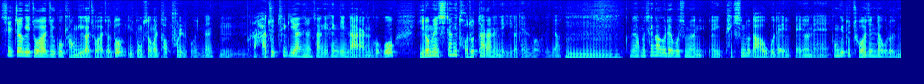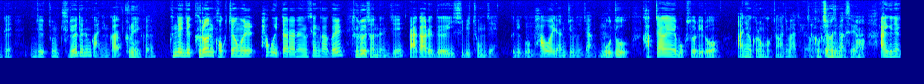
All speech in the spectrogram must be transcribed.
실적이 좋아지고 경기가 좋아져도 유동성을 더 풀고 있는 음. 그런 아주 특이한 현상이 생긴다라는 거고 이러면 시장이 더 좋다라는 얘기가 되는 거거든요. 음. 근데 한번 생각을 해보시면 야, 이 백신도 나오고 내, 내년에 경기도 좋아진다고 그러는데 이제 좀 줄여야 되는 거 아닌가? 그러니까요. 근데 이제 그런 걱정을 하고 있다라는 생각을 들으셨는지 라가르드 22 총재 그리고 음. 파월 연준 의장 음. 모두 각자의 목소리로 아니요 그런 걱정하지 마세요. 걱정하지 마세요. 어, 아니 그냥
